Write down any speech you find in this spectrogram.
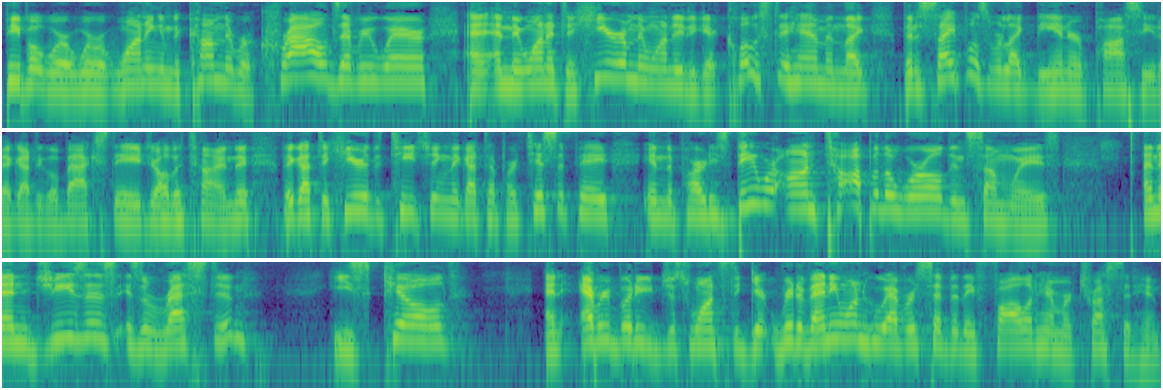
people were, were wanting him to come. There were crowds everywhere, and, and they wanted to hear him, they wanted to get close to him. And like the disciples were like the inner posse that got to go backstage all the time. They, they got to hear the teaching, they got to participate in the parties. They were on top of the world in some ways. And then Jesus is arrested, he's killed, and everybody just wants to get rid of anyone who ever said that they followed him or trusted him.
